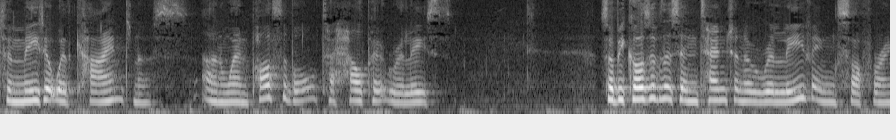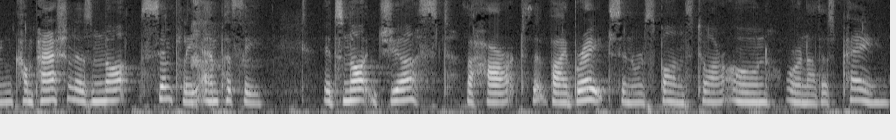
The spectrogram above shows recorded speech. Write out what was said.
to meet it with kindness and when possible, to help it release. So, because of this intention of relieving suffering, compassion is not simply empathy. It's not just the heart that vibrates in response to our own or another's pain.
